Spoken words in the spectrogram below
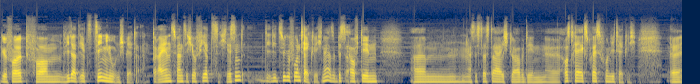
gefolgt vom, wieder jetzt 10 Minuten später, 23.40 Uhr. Das sind, die, die, Züge fuhren täglich, ne? also bis auf den, ähm, was ist das da? Ich glaube, den äh, Austria Express fuhren die täglich. Äh,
